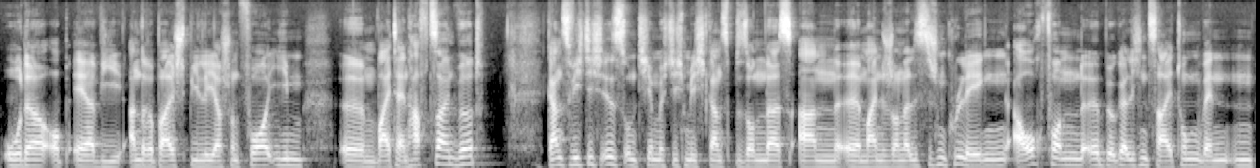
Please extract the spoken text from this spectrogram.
oder ob er, wie andere Beispiele ja schon vor ihm, ähm, weiter in Haft sein wird. Ganz wichtig ist, und hier möchte ich mich ganz besonders an äh, meine journalistischen Kollegen, auch von äh, bürgerlichen Zeitungen wenden,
